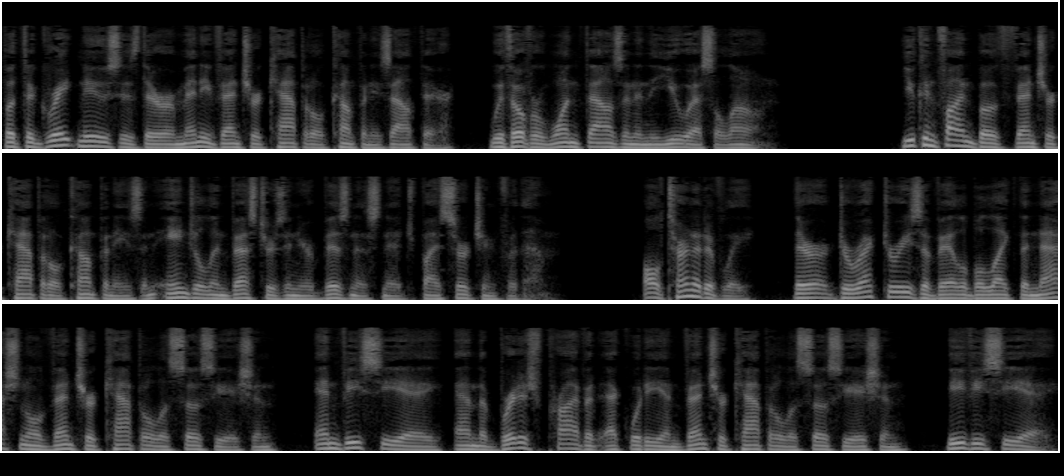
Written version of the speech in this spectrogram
But the great news is there are many venture capital companies out there, with over 1,000 in the US alone. You can find both venture capital companies and angel investors in your business niche by searching for them. Alternatively, there are directories available like the National Venture Capital Association, NVCA, and the British Private Equity and Venture Capital Association, BVCA.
